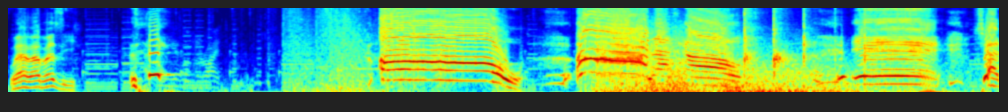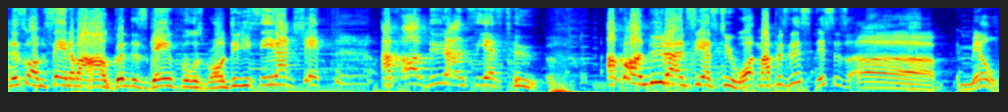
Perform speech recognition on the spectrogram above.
Where, where was he? oh! Ah, let's go! Yeah! Chat, this is what I'm saying about Howl good this game feels, bro. Did you see that shit? I can't do that in CS2. I can't do that in CS2. What map is this? This is, uh, Mill.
